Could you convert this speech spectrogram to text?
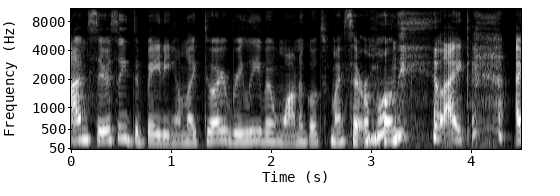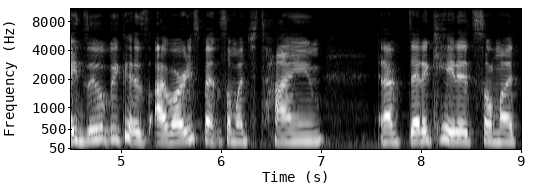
i'm seriously debating. I'm like do i really even want to go to my ceremony? Like i do because i've already spent so much time and i've dedicated so much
